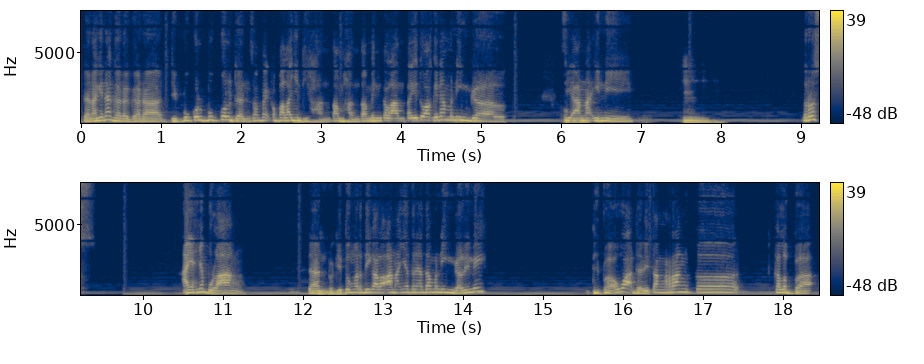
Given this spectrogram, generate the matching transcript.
Dan akhirnya gara-gara dipukul-pukul dan sampai kepalanya dihantam-hantamin ke lantai itu akhirnya meninggal si Oh. anak ini. Hmm. Terus ayahnya pulang dan Hmm. begitu ngerti kalau anaknya ternyata meninggal ini dibawa dari Tangerang ke ke Lebak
